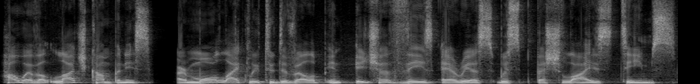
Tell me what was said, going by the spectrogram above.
However, large companies are more likely to develop in each of these areas with specialized teams.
